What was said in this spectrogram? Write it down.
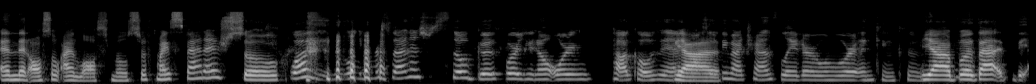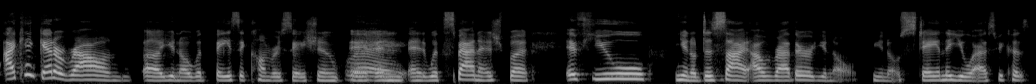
and then also i lost most of my spanish so Well, like your Spanish is so good for, you know, ordering tacos and Yeah. also be my translator when we were in Cancun. yeah but that i can get around uh you know with basic conversation and, and and with spanish but if you you know decide i would rather you know you know stay in the us because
